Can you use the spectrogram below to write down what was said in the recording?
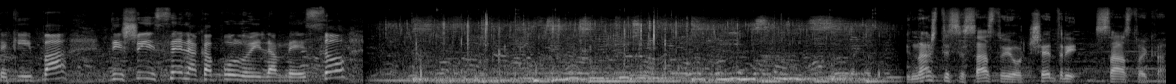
ekipa, diši se na kapulu i na meso. Našte se sastoji od četiri sastojka.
